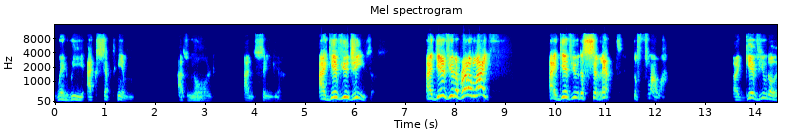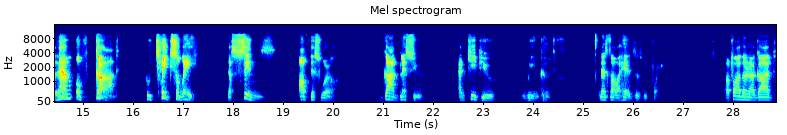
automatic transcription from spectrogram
when we accept Him as Lord and Savior. I give you Jesus. I give you the bread of life. I give you the select, the flour. I give you the Lamb of God who takes away the sins of this world. God bless you and keep you real good. Let's bow our heads as we pray. Our Father and our God,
